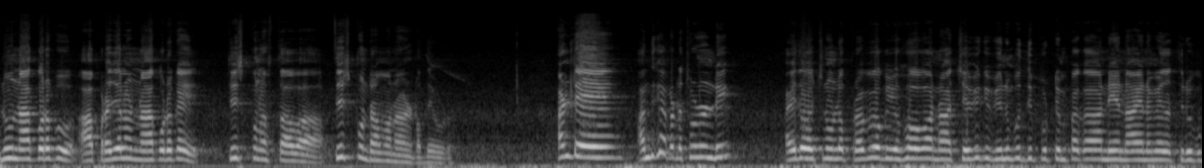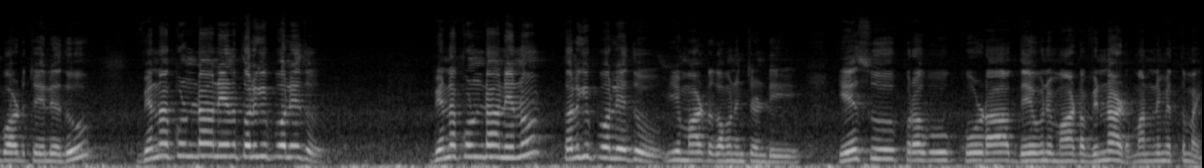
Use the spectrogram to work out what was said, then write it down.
నువ్వు నా కొరకు ఆ ప్రజలను నా కొరకై తీసుకుని వస్తావా? తీసుకుని రమ్మని అంట దేవుడు. అంటే అందుకే అక్కడ చూడండి ఐదో వచనంలో ప్రభు యెహోవా నా చెవికి వినుబుద్ధి పుట్టింపగా నేను ఆయన మీద తిరుగుబాటు చేయలేదు. వినకుండా నేను తొలగిపోలేదు. వినకుండా నేను తొలగిపోలేదు. ఈ మాట గమనించండి. యేసు ప్రభు కూడా దేవుని మాట విన్నాడు మన నిమిత్తమై.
